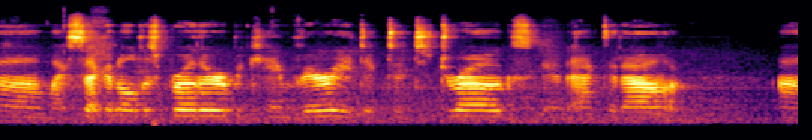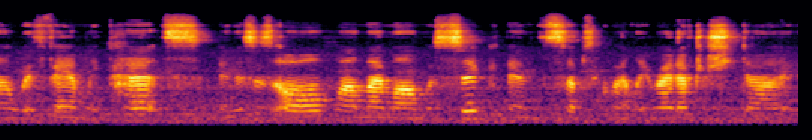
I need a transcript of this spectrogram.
Uh, my second oldest brother became very addicted to drugs and acted out uh, with family pets. And this is all while my mom was sick and subsequently right after she died.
